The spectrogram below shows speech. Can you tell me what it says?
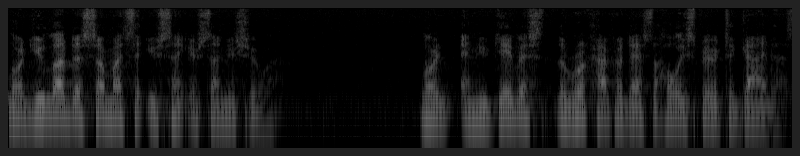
Lord, you loved us so much that you sent your son Yeshua. Lord, and you gave us the Ruach HaKodesh, the Holy Spirit, to guide us.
